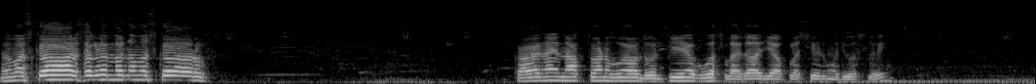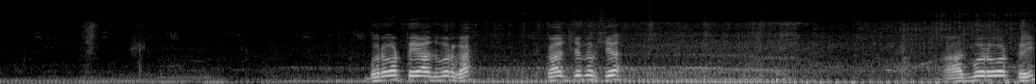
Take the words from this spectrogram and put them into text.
नमस्कार सगळ्यांना नमस्कार. काय नाही नागतोंड बांधून पियाक बसलाय दाजी आपला शेडमध्ये बसलोय. बरं वाटतंय आज बरं का? कालच्या पेक्षा आज बरं वाटतंय.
